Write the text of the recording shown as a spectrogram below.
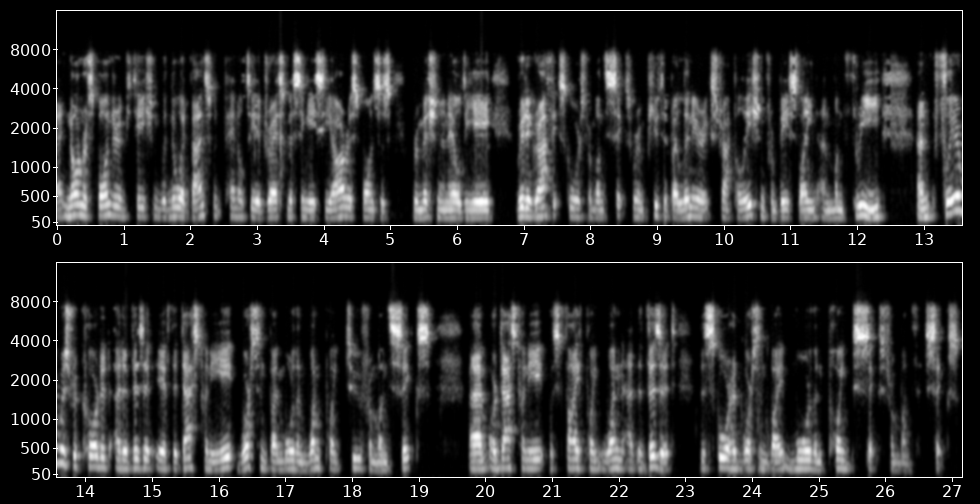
Uh, non-responder imputation with no advancement penalty addressed missing ACR responses, remission and LDA. Radiographic scores for month six were imputed by linear extrapolation from baseline and month three. And flare was recorded at a visit if the DAS28 worsened by more than 1.2 from month six, um, or DAS28 was 5.1 at the visit, the score had worsened by more than 0.6 from month six.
